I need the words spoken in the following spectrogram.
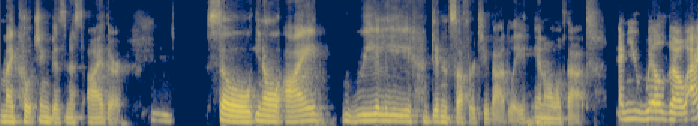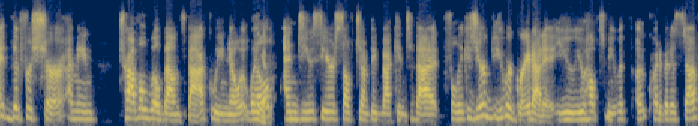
my coaching business either. Mm. So, you know, I really didn't suffer too badly in all of that. And you will, though. I the, for sure. I mean, travel will bounce back we know it will oh, yeah. and do you see yourself jumping back into that fully because you're you were great at it you you helped me with uh, quite a bit of stuff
